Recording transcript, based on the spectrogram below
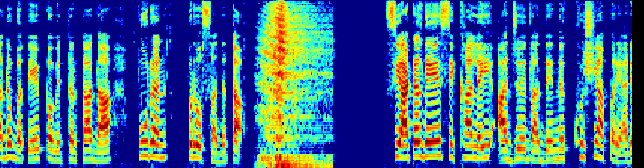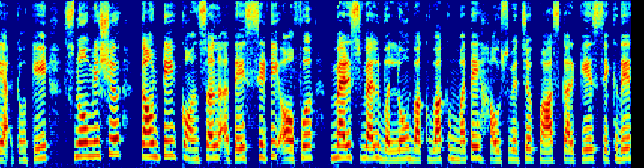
ਅਦਬ ਅਤੇ ਪਵਿੱਤਰਤਾ ਦਾ ਪੂਰਨ ਭਰੋਸਾ ਦਿੱਤਾ। ਸਿਆਟਲ ਦੇ ਸਿੱਖਾਂ ਲਈ ਅੱਜ ਦਾ ਦਿਨ ਖੁਸ਼ੀਆਂ ਭਰਿਆ ਰਿਹਾ ਕਿਉਂਕਿ ਸਨੋਮਿਸ਼ ਕਾਉਂਟੀ ਕੌਂਸਲ ਅਤੇ ਸਿਟੀ ਆਫ ਮੈਰਿਸਵੈਲ ਵੱਲੋਂ ਵੱਖ-ਵੱਖ ਮਤੇ ਹਾਊਸ ਵਿੱਚ ਪਾਸ ਕਰਕੇ ਸਿੱਖ ਦੇ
